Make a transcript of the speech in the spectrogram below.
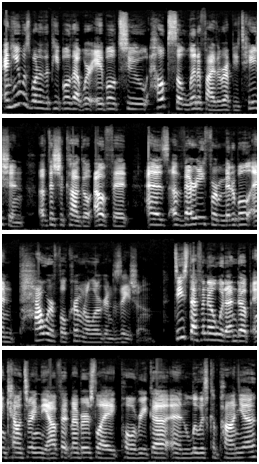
and he was one of the people that were able to help solidify the reputation of the Chicago outfit as a very formidable and powerful criminal organization. DeStefano would end up encountering the outfit members like Paul Ricca and Louis Campagna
